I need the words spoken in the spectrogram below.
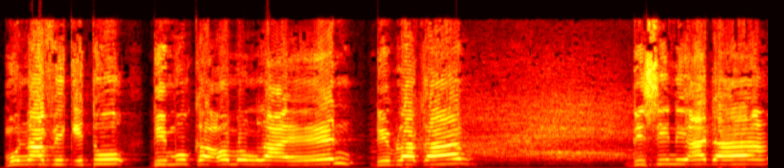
Munafik itu di muka omong lain, di belakang. Di sini ada.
